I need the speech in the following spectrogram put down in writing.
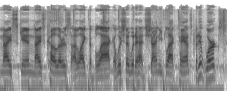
Nice skin, nice colors. I like the black. I wish they would have had shiny black pants, but it works.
